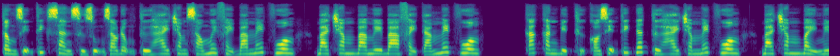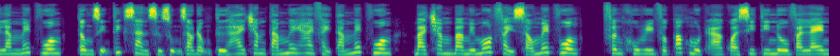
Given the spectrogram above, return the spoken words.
tổng diện tích sàn sử dụng dao động từ 260,3 m2, 333,8 m2. Các căn biệt thự có diện tích đất từ 200 m2, 375 m2, tổng diện tích sàn sử dụng dao động từ 282,8 m2, 331,6 m2. Phân khu River Park 1 Aqua City Novaland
